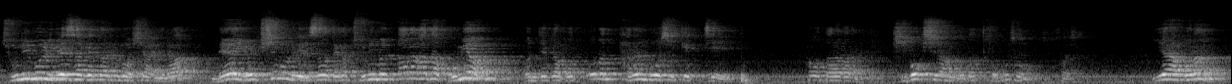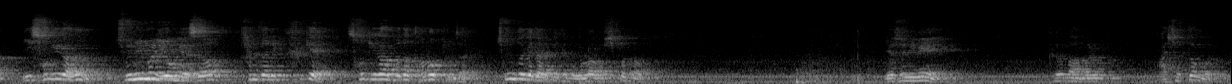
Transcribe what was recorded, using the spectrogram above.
주님을 위해서 하겠다는 것이 아니라 내 욕심을 위해서 내가 주님을 따라가다 보면 언젠가 뭐 또는 다른 무엇이 있겠지 하고 따라가는 기복신앙보다 더 무서운 거죠 사실. 이 양반은 이 서기관은 주님을 이용해서 한 자리 크게 서기관보다 더 높은 자리 충덕의 자리까지 올라가고 싶었나 보죠. 예수님이 그 마음을 아셨던 거예요.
